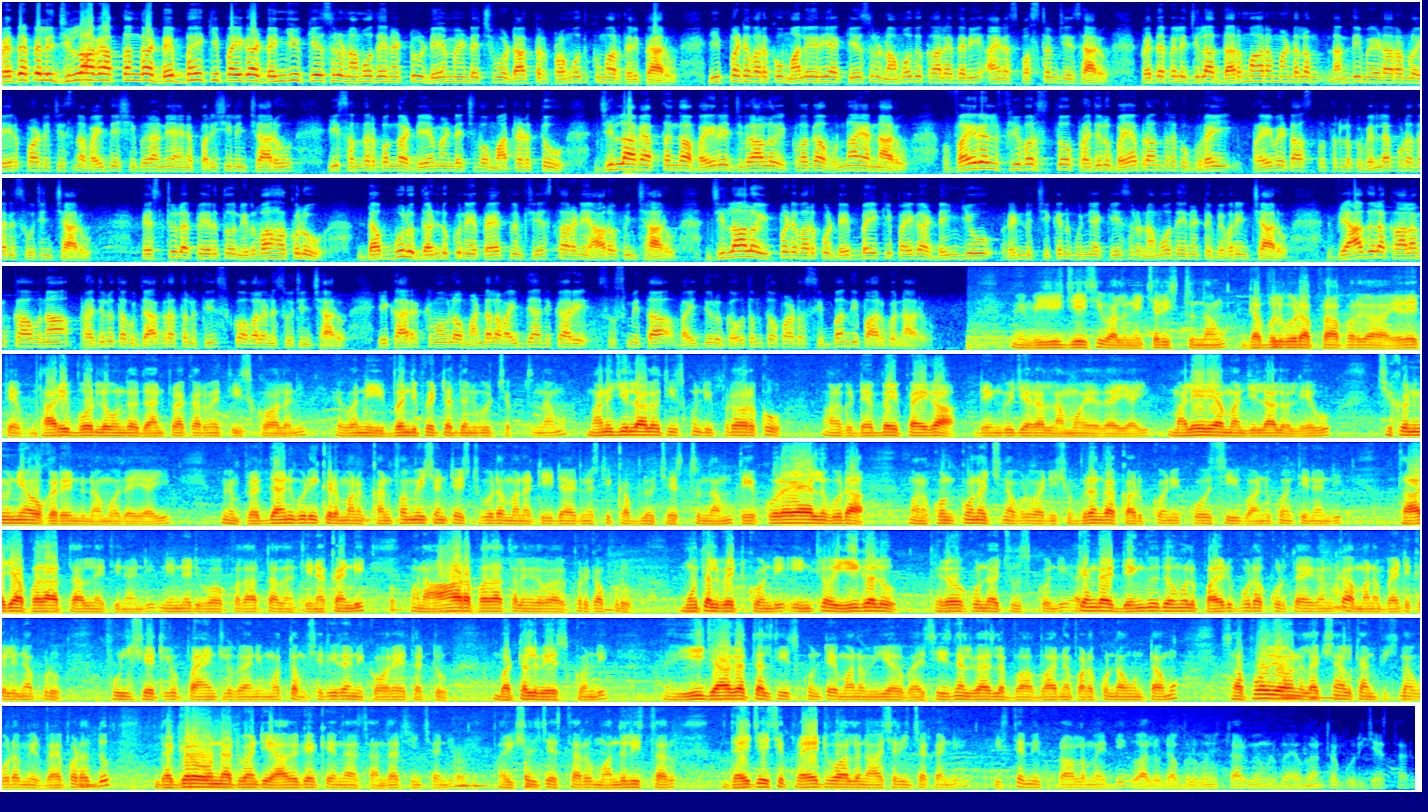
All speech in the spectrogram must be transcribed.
పెద్దపల్లి జిల్లా వ్యాప్తంగా డెబ్బైకి పైగా డెంగ్యూ కేసులు నమోదైనట్టు డిఎంఎండ్హెచ్ఓ డాక్టర్ ప్రమోద్ కుమార్ తెలిపారు. ఇప్పటి వరకు మలేరియా కేసులు నమోదు కాలేదని ఆయన స్పష్టం చేశారు. పెద్దపల్లి జిల్లా ధర్మారం మండలం నందిమేడారంలో ఏర్పాటు చేసిన వైద్య శిబిరాన్ని ఆయన పరిశీలించారు. ఈ సందర్భంగా డిఎంఎండ్హెచ్ఓ మాట్లాడుతూ జిల్లా వ్యాప్తంగా వైరస్ జ్వరాలు ఎక్కువగా ఉన్నాయన్నారు. వైరల్ ఫీవర్స్తో ప్రజలు భయభ్రాంతులకు గురై ప్రైవేట్ ఆసుపత్రులకు వెళ్ళకూడదని సూచించారు. టెస్టుల పేరుతో నిర్వాహకులు డబ్బులు దండుకునే ప్రయత్నం చేస్తారని ఆరోపించారు. జిల్లాలో ఇప్పటి వరకు డెబ్బైకి పైగా డెంగ్యూ రెండు చికెన్ గున్యా కేసులు నమోదైనట్టు వివరించారు. వ్యాధుల కాలం కావున ప్రజలు తగు జాగ్రత్తలు తీసుకోవాలని సూచించారు. ఈ కార్యక్రమంలో మండల వైద్యాధికారి సుస్మిత వైద్యులు గౌతమ్తో పాటు సిబ్బంది పాల్గొన్నారు. మేము విజిట్ చేసి వాళ్ళని హెచ్చరిస్తున్నాము. డబ్బులు కూడా ప్రాపర్గా ఏదైతే తారీఫ్ బోర్డులో ఉందో దాని ప్రకారమే తీసుకోవాలని ఎవరిని ఇబ్బంది పెట్టొద్దని కూడా చెప్తున్నాము. మన జిల్లాలో తీసుకుంటే ఇప్పటివరకు మనకు డెబ్బై పైగా డెంగ్యూ జ్వరాలు నమోదయ్యాయి. మలేరియా మన జిల్లాలో లేవు. చికెన్ గున్యా ఒక రెండు నమోదయ్యాయి. మేము ప్రతిదాన్ని కూడా ఇక్కడ మన కన్ఫర్మేషన్ టెస్ట్ కూడా మన టీ డయాగ్నోస్టిక్ హబ్లో చేస్తున్నాము. కూరగాయలను కూడా మనం కొనుక్కొని వచ్చినప్పుడు వాటిని శుభ్రంగా కడుక్కొని కోసి వండుకొని తినండి. తాజా పదార్థాలనే తినండి. నిన్నటి పదార్థాలను తినకండి. మన ఆహార పదార్థాల మీద కూడా ఎప్పటికప్పుడు మూతలు పెట్టుకోండి. ఇంట్లో ఈగలు పెరగకుండా చూసుకోండి. ముఖ్యంగా డెంగ్యూ దోమలు పైడు కూడా కుడతాయి కనుక మనం బయటకు వెళ్ళినప్పుడు ఫుల్ షర్ట్లు ప్యాంట్లు కానీ మొత్తం శరీరాన్ని కవర్ అయ్యేటట్టు బట్టలు వేసుకోండి. ఈ జాగ్రత్తలు తీసుకుంటే మనం ఈ సీజనల్ వ్యాధుల బా బారిన పడకుండా ఉంటాము. సపోజ్ ఏమైనా లక్షణాలు కనిపించినా కూడా మీరు భయపడొద్దు. దగ్గర ఉన్నటువంటి ఆరోగ్య కేంద్రాన్ని సందర్శించండి. పరీక్షలు చేస్తారు మందులు ఇస్తారు. దయచేసి ప్రైవేట్ వాళ్ళని ఆచరించకండి ఇస్తే మీకు ప్రాబ్లం అయింది వాళ్ళు డబ్బులు గుంజుతారు మిమ్మల్ని భయభ్రాంతులకు గురి చేస్తారు.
